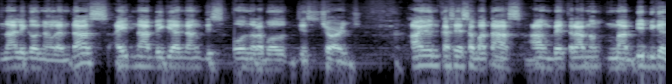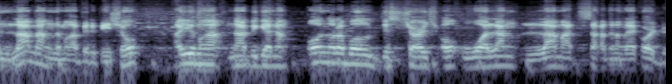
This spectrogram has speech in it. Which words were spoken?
naligaw ng landas ay nabigyan ng dishonorable discharge. Ayon kasi sa batas, ang veteranong mabibigyan lamang ng mga benepisyo ay yung mga nabigyan ng honorable discharge o walang lamat sa kanilang record.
